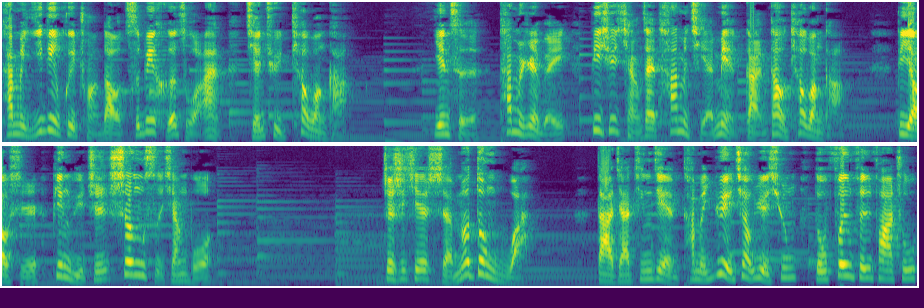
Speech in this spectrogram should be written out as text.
他们一定会闯到慈悲河左岸，前去眺望港。因此，他们认为必须抢在他们前面赶到眺望港，必要时并与之生死相搏。这是些什么动物啊？大家听见他们越叫越凶，都纷纷发出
